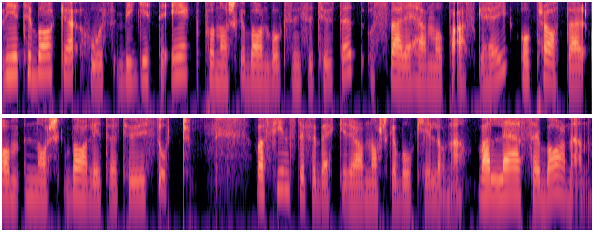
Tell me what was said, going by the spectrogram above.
Vi är tillbaka hos Birgitte Ek på Norska barnboksinstitutet och Sverre Henmo på Askehöj och pratar om norsk barnlitteratur i stort. Vad finns det för böcker i de norska bokhyllorna? Vad läser barnen?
